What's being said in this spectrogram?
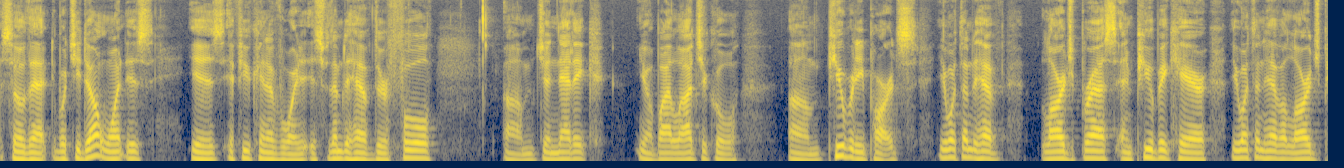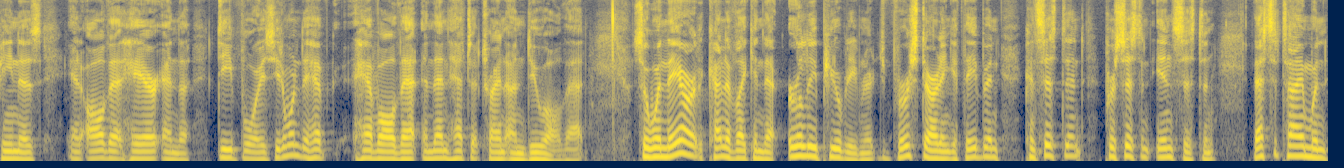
so that what you don't want is is if you can avoid it is for them to have their full um, genetic you know biological um, puberty parts. You want them to have large breasts and pubic hair. You want them to have a large penis and all that hair and the deep voice. You don't want them to have have all that and then have to try and undo all that. So when they are kind of like in that early puberty when they're first starting if they've been consistent persistent insistent that's the time when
